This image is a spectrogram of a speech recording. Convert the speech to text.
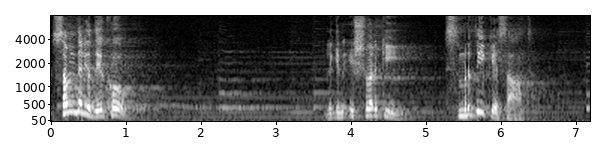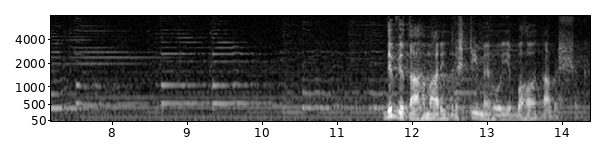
सौंदर्य देखो। लेकिन ईश्वर की स्मृति के साथ दिव्यता हमारी दृष्टि में हो यह बहुत आवश्यक है।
